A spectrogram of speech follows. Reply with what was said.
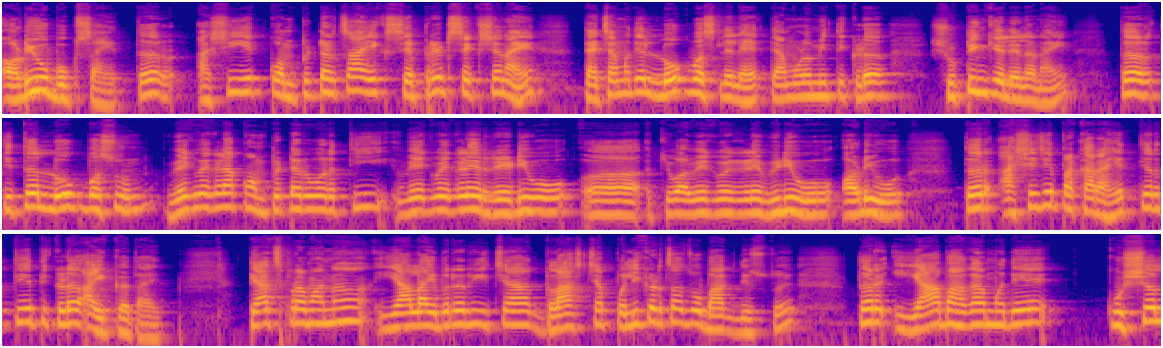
ऑडिओ बुक्स आहेत. तर अशी एक कॉम्प्युटरचा एक सेपरेट सेक्शन आहे. त्याच्यामध्ये लोक बसलेले आहेत. त्यामुळं मी तिकडं शूटिंग केलेलं नाही. तर तिथं लोक बसून वेगवेगळ्या कॉम्प्युटरवरती वेगवेगळे रेडिओ किंवा वेगवेगळे व्हिडिओ ऑडिओ तर असे जे प्रकार आहेत तर ते तिकडं ऐकत आहेत. त्याचप्रमाणे या लायब्ररीच्या ग्लासच्या पलीकडचा जो भाग दिसतो आहे तर या भागामध्ये कुशल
